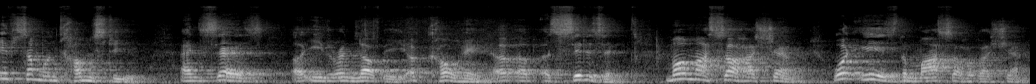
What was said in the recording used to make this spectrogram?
if someone comes to you and says, uh, either a Navi, a Kohen, a, a, a citizen, Ma Masa Hashem, what is the Masa of Hashem?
